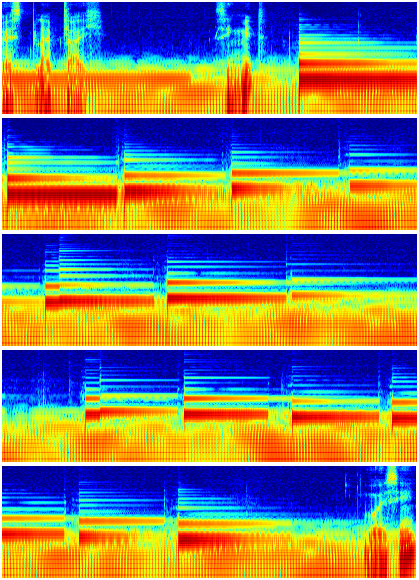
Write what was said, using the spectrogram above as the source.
Rest bleibt gleich. Sing mit. Größe.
